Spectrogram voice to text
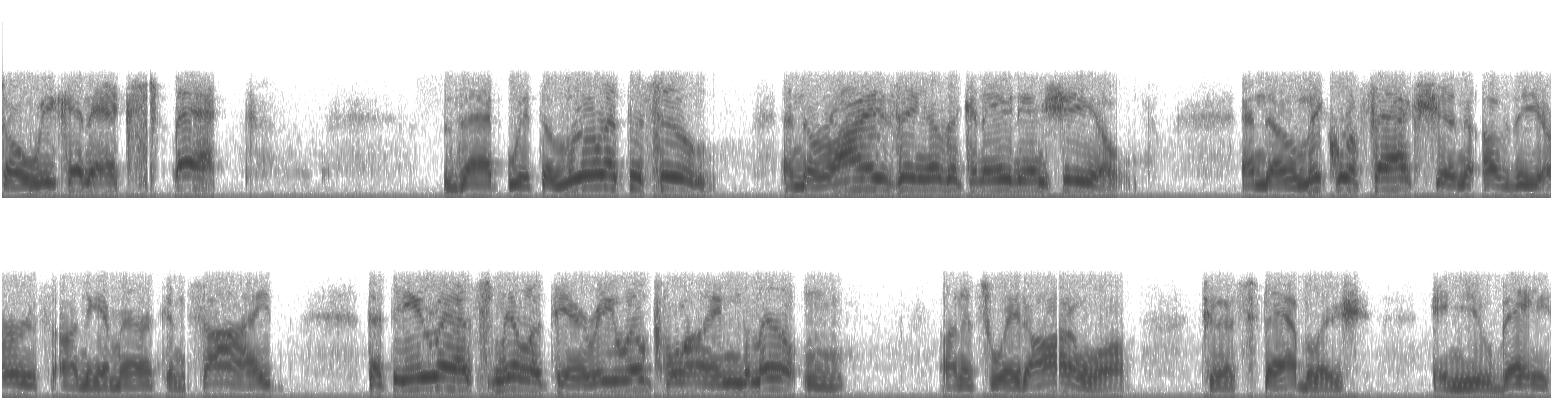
So we can expect that with the Lou at the Sioux and the rising of the Canadian Shield and the liquefaction of the earth on the American side, that the U.S. military will climb the mountain on its way to Ottawa to establish a new base.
